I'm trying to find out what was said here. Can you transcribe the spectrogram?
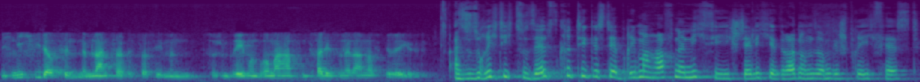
sich nicht wiederfinden im Landtag, ist das eben zwischen Bremen und Bremerhaven traditionell anders geregelt. Also so richtig zu Selbstkritik ist der Bremerhavener nicht fähig, stelle ich hier gerade in unserem Gespräch fest.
